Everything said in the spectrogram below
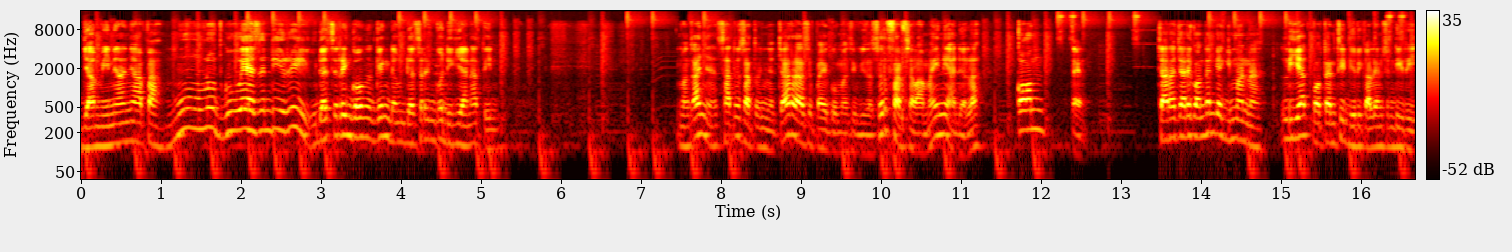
Jaminannya apa? Mulut gue sendiri. Udah sering gue ngegeng dan udah sering gue dikhianatin makanya satu-satunya cara supaya gue masih bisa survive selama ini adalah konten. Cara cari konten kayak gimana? Lihat potensi diri kalian sendiri.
